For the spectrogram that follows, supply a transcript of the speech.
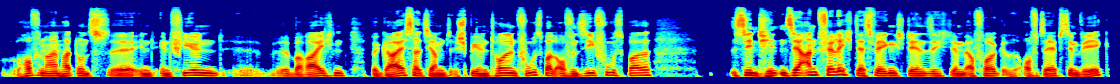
Hoffenheim hat uns in, in vielen Bereichen begeistert. Sie haben, spielen tollen Fußball, Offensivfußball, sind hinten sehr anfällig, deswegen stehen sie sich dem Erfolg oft selbst im Weg.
